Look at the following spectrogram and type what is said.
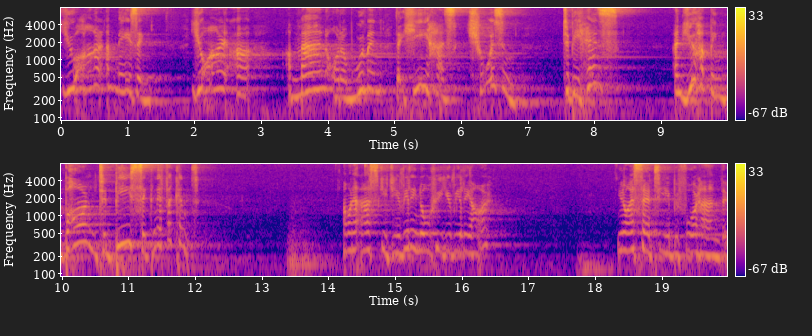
you are amazing, you are a, a man or a woman that He has chosen to be His. And you have been born to be significant. I want to ask you do you really know who you really are? You know, I said to you beforehand that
